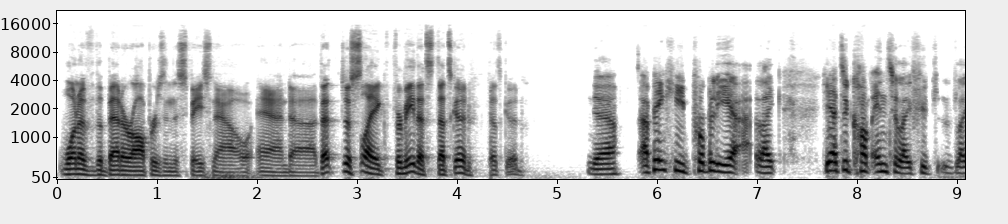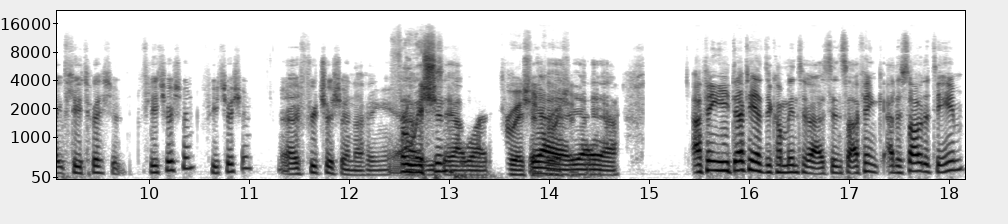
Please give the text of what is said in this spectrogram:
one of the better AWPers in the space now, and uh, that just like for me, that's that's good. That's good. Yeah, I think he probably uh, like he had to come into like fut- like fruition, fruition, fruition, uh, fruition. I think. how would you say Fruition. that word. Fruition. yeah, fruition. yeah, yeah. I think he definitely had to come into that since I think at the start of the team,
